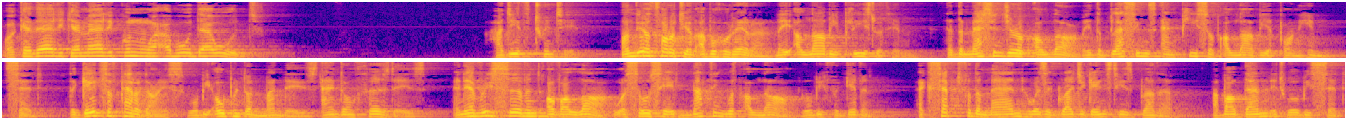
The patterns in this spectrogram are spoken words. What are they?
وكذلك مالك وابو داود Hadith 20. On the authority of Abu Huraira, may Allah be pleased with him, that the Messenger of Allah, may the blessings and peace of Allah be upon him, said, The gates of paradise will be opened on Mondays and on Thursdays, and every servant of Allah who associates nothing with Allah will be forgiven, except for the man who has a grudge against his brother. About them it will be said,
